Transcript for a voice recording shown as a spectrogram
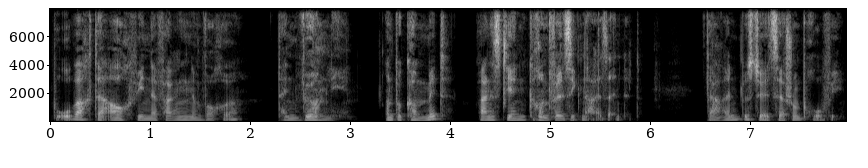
Beobachte auch wie in der vergangenen Woche dein Würmli und bekomm mit, wann es dir ein Grümpfelsignal sendet. Darin bist du jetzt ja schon Profi.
